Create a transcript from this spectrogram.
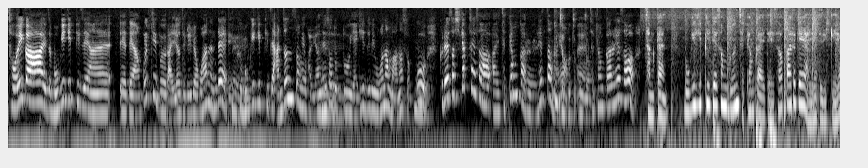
저희가 이제 모기 기피제에 대한 꿀팁을 알려드리려고 하는데 네. 그 모기 기피제 안전성에 관련해서도 음. 또 얘기들이 워낙 많았었고 음. 그래서 식약처에서 아예 재평가를 했잖아요. 그쵸, 그쵸, 그쵸. 네, 재평가를 해서 잠깐 모기 기피제 성분 재평가에 대해서 빠르게 알려드릴게요.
